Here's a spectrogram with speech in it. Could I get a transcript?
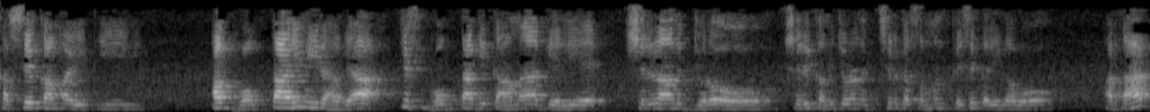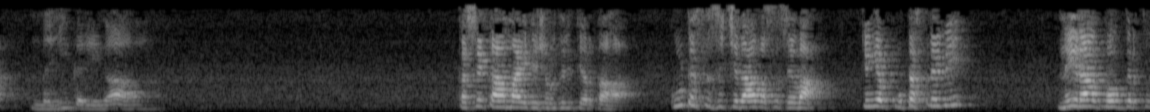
कस्य कमाई थी। अब भोक्ता ही नहीं रह गया। किस भोक्ता की कामना के लिए शरीरानुज्वरो, शरीर का अनुचरण, शरीर का संबंध कैसे करेगा वो? अर्थात नहीं करेगा। कस्य काम आएगी समुद्रित कूटस्थ से चिदावास सेवा। क्योंकि अब कूटस्थ में भी नहीं रहा भोक्तृत्व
